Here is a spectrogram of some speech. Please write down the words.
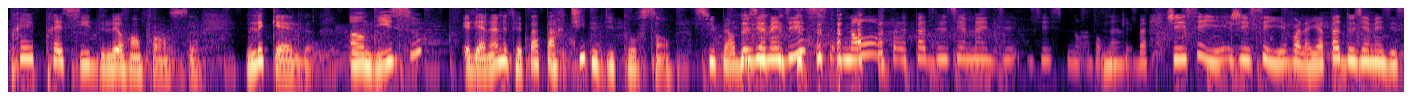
très précis de leur enfance. Lequel? Indice Eliana ne fait pas partie des 10%. Super. Deuxième indice? Non, pas, pas de deuxième indice. Non. Bon, Non. Ben, j'ai essayé, j'ai essayé. Voilà, il n'y a pas de deuxième indice.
